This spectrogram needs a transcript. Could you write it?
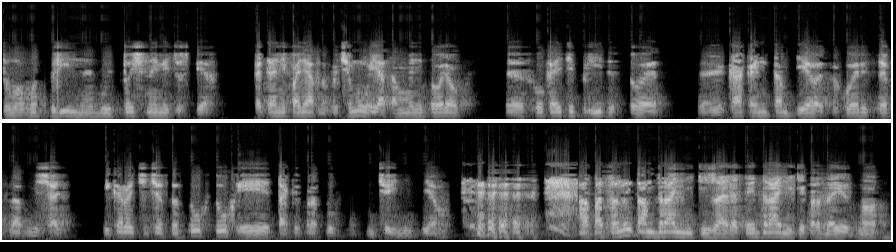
Думал, вот блинная будет точно иметь успех. Хотя непонятно почему, я там мониторил, э, сколько эти плиты стоят, э, как они там делают, какой рецепт надо мешать. И, короче, что-то тух-тух, и так и протух, ничего и не сделал. А пацаны там дранники жарят, и драники продают, но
